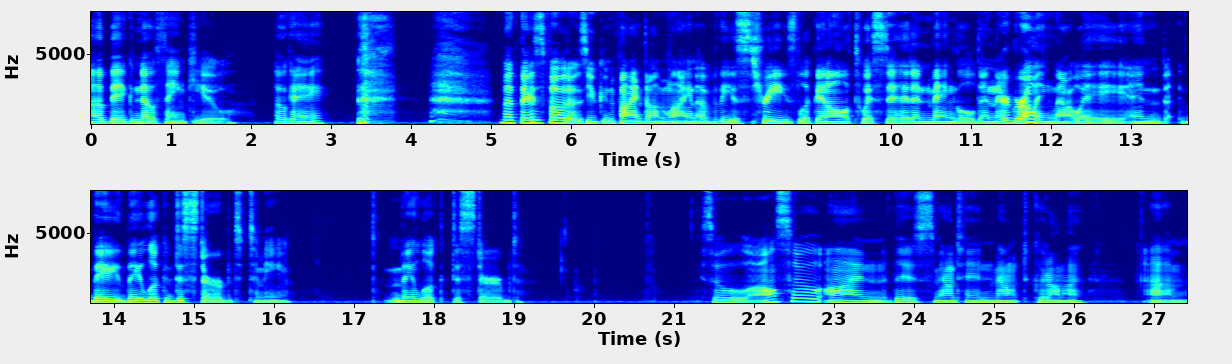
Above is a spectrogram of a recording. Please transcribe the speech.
a big no thank you okay but there's photos you can find online of these trees looking all twisted and mangled and they're growing that way and they they look disturbed to me. They look disturbed. So also on this mountain mount kurama um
